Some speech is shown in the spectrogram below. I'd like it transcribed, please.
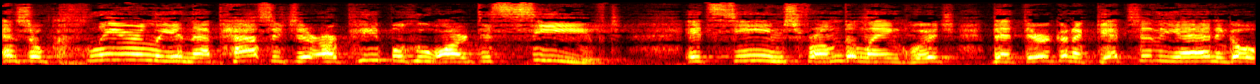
And so clearly in that passage, there are people who are deceived. It seems from the language that they're going to get to the end and go,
